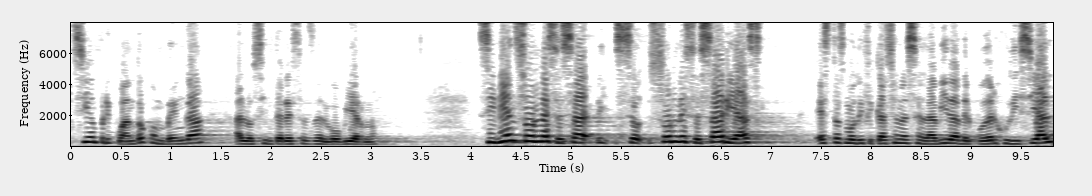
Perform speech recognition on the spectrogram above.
siempre y cuando convenga a los intereses del Gobierno. Si bien son, necesarias estas modificaciones en la vida del Poder Judicial,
